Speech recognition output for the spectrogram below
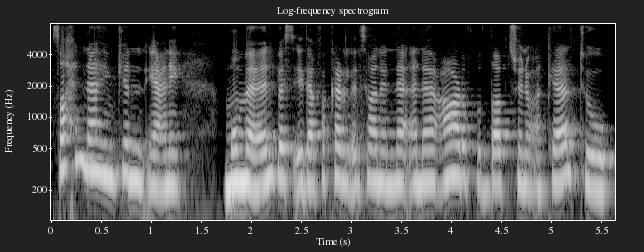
صح إنه يمكن يعني ممل بس إذا فكر الإنسان إنه أنا عارف بالضبط شنو أكلت و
